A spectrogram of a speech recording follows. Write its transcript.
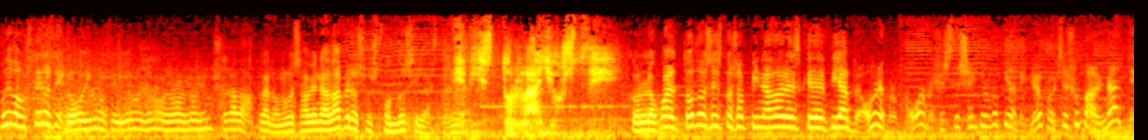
oiga, usted dice, no, yo no, sé, yo, yo no, yo no- yo no sé nada. Claro, no sabe nada, pero sus fondos sí las tenía. He visto rayos de... Con lo cual, todos estos opinadores que decían, pero hombre, por favor, pues este señor no tiene dinero, pues este es un magnate,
